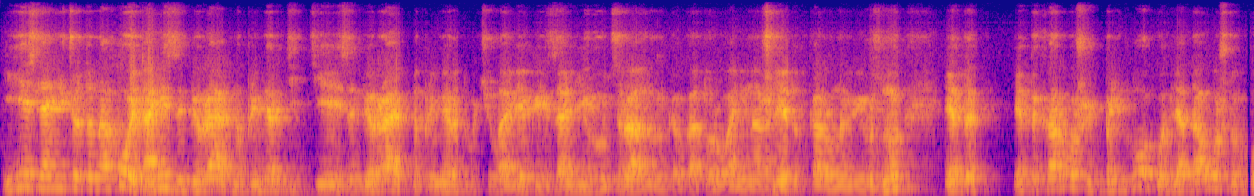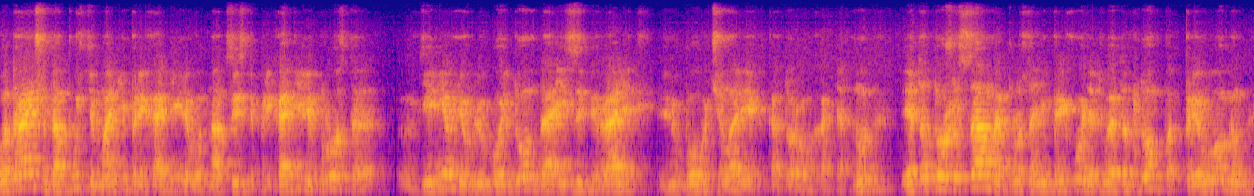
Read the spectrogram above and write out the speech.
И если они что-то находят, они забирают, например, детей, забирают, например, этого человека, изолируют сразу же, у которого они нашли этот коронавирус. Ну, это это хороший предлог вот для того, чтобы... Вот раньше, допустим, они приходили, вот нацисты приходили просто в деревню, в любой дом, да, и забирали любого человека, которого хотят. Ну, это то же самое, просто они приходят в этот дом под прилогом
